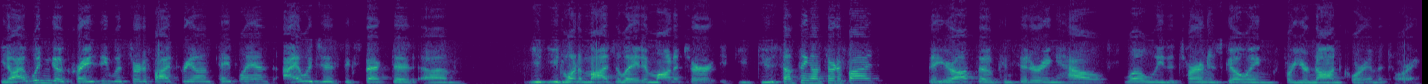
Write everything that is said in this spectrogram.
you know, I wouldn't go crazy with certified pre-owned pay plans. I would just expect that um, you, you'd want to modulate and monitor if you do something on certified, that you're also considering how slowly the turn is going for your non-core inventory.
